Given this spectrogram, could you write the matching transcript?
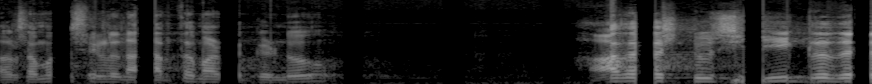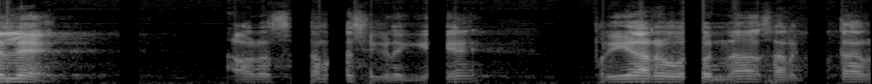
ಅವ್ರ ಸಮಸ್ಯೆಗಳನ್ನ ಅರ್ಥ ಮಾಡ್ಕೊಂಡು ಆದಷ್ಟು ಶೀಘ್ರದಲ್ಲೇ ಅವರ ಸಮಸ್ಯೆಗಳಿಗೆ ಪರಿಹಾರವನ್ನ ಸರ್ಕಾರ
